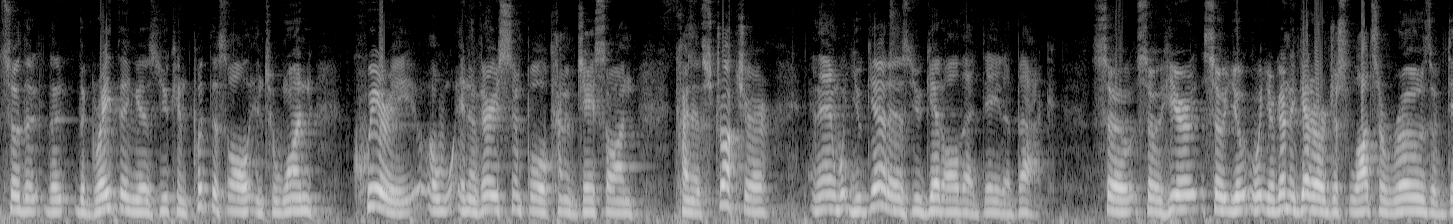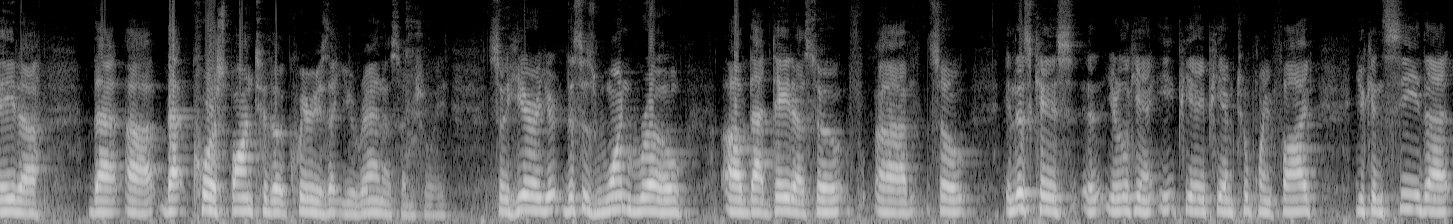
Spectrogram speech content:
so the, the, the great thing is you can put this all into one query in a very simple kind of JSON kind of structure. And then what you get is you get all that data back. So, so here, so you, what you're going to get are just lots of rows of data that, uh, that correspond to the queries that you ran essentially. So here, this is one row of that data. So, uh, so in this case, uh, you're looking at EPA PM 2.5. You can see that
